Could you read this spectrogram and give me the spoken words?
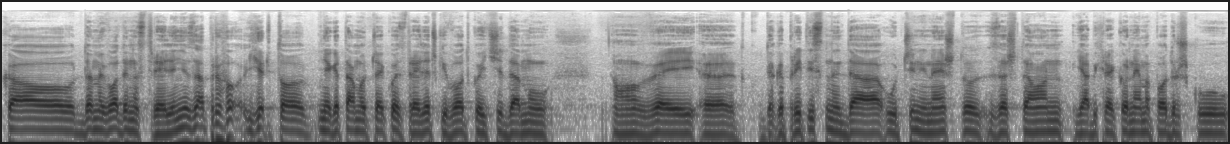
kao da me vode na streljanje zapravo, jer to njega tamo očekuje streljački vod koji će da mu ove, da ga pritisne da učini nešto za što on, ja bih rekao, nema podršku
